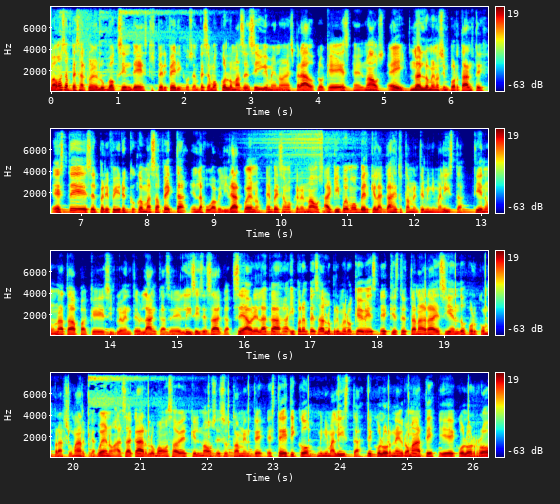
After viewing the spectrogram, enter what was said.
vamos a empezar con el unboxing de estos periféricos. Empecemos con lo más sencillo y menos esperado, lo que es el mouse. Ey, no es lo menos importante. Este es el periférico que más afecta en la jugabilidad. Bueno, empecemos con el mouse. Aquí podemos ver que la caja es totalmente minimalista. Tiene una tapa que es simplemente blanca, se desliza y se saca. Se abre la caja y para empezar lo primero que ves es que te están agradeciendo por comprar su marca. Bueno, al sacarlo vamos a ver que el mouse es totalmente estético, minimalista, de color negro mate y de color rojo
